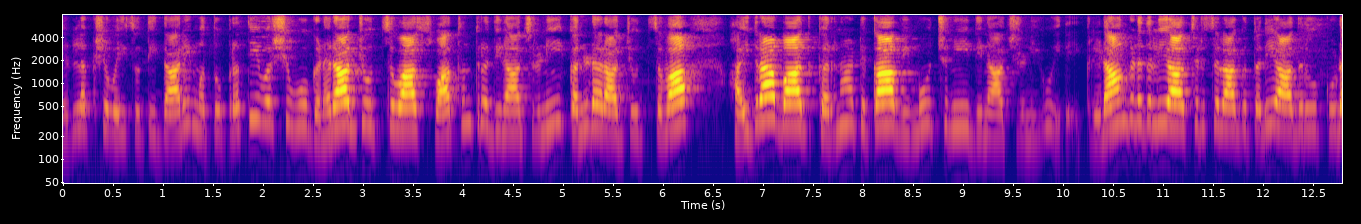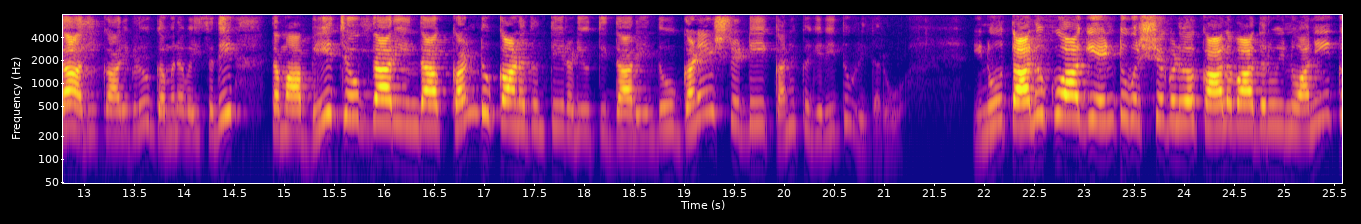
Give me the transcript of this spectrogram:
ನಿರ್ಲಕ್ಷ್ಯ ವಹಿಸುತ್ತಿದ್ದಾರೆ ಮತ್ತು ಪ್ರತಿ ವರ್ಷವೂ ಗಣರಾಜ್ಯೋತ್ಸವ, ಸ್ವಾತಂತ್ರ್ಯ ದಿನಾಚರಣೆ, ಕನ್ನಡ ರಾಜ್ಯೋತ್ಸವ ಹೈದರಾಬಾದ್ ಕರ್ನಾಟಕ ವಿಮೋಚನೆ ದಿನಾಚರಣೆಯೂ ಇದೆ. ಕ್ರೀಡಾಂಗಣದಲ್ಲಿ ಆಚರಿಸಲಾಗುತ್ತದೆ. ಆದರೂ ಕೂಡ ಅಧಿಕಾರಿಗಳು ಗಮನವಹಿಸದೆ ತಮ್ಮ ಬೇಜವಾಬ್ದಾರಿಯಿಂದ ಕಂಡು ಕಾಣದಂತೆ ನಡೆಯುತ್ತಿದ್ದಾರೆ ಎಂದು ಗಣೇಶ್ ರೆಡ್ಡಿ ಕನಕಗಿರಿ ದೂರಿದರು. ಇನ್ನು ತಾಲೂಕು ಆಗಿ ಎಂಟು ವರ್ಷಗಳ ಕಾಲವಾದರೂ ಇನ್ನು ಅನೇಕ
